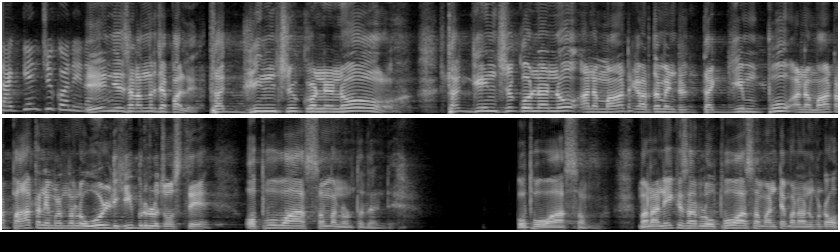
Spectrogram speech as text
తగ్గించుకొనిన ఏం చేశాడు? అందరూ చెప్పాలి. తగ్గించుకొనను. తగ్గించుకొనను అన్న మాటకి అర్థం ఏంటంటే తగ్గింపు అన్న మాట పాత నిబంధనలో ఓల్డ్ హీబ్రూలో చూస్తే ఉపవాసం అని ఉంటుందండి. ఉపవాసం. మన అనేక సార్లు ఉపవాసం అంటే మనం అనుకుంటాం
